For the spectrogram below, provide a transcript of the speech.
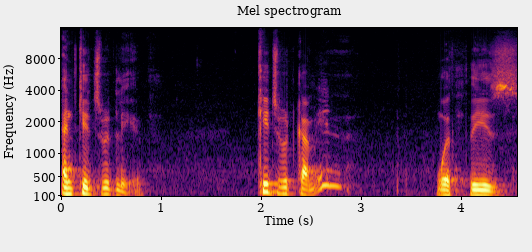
and kids would leave. Kids would come in with these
